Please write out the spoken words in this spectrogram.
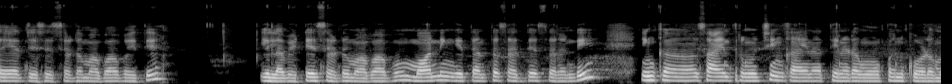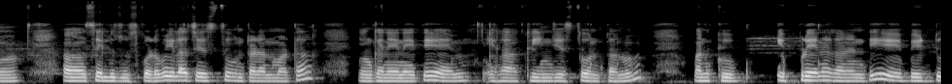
తయారు చేసేసాడో మా బాబు అయితే. ఇలా పెట్టేశాడు మా బాబు. మార్నింగ్ అయితే అంతా సర్దేస్తారండి. ఇంకా సాయంత్రం వచ్చి ఇంకా ఆయన తినడము పనుకోవడము సెల్లు చూసుకోవడము ఇలా చేస్తూ ఉంటాడనమాట ఇంకా నేనైతే ఇలా క్లీన్ చేస్తూ ఉంటాను. మనకు ఎప్పుడైనా కానండి బెడ్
